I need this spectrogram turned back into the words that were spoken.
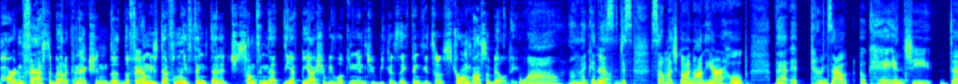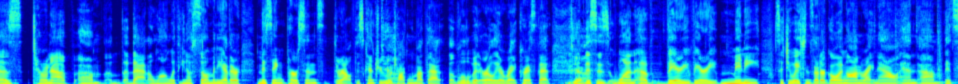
hard and fast about a connection, the, the families definitely think that it's something that the FBI should be looking into because they think it's a strong possibility. Wow. Oh my goodness. Yeah. Just so much going on here. I hope that it turns out okay and she does turn up. Um, that, along with you know so many other missing persons throughout this country. Yeah. We were talking about that a little bit earlier, right, Chris? That yeah. this is one of very, very many situations that are going on right now, and um, it's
